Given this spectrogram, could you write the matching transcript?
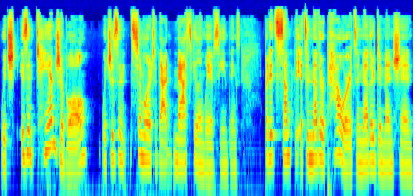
which isn't tangible, which isn't similar to that masculine way of seeing things, but it's something, it's another power, it's another dimension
